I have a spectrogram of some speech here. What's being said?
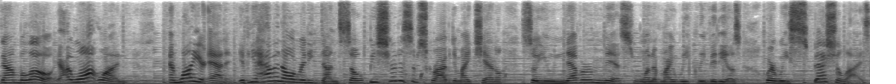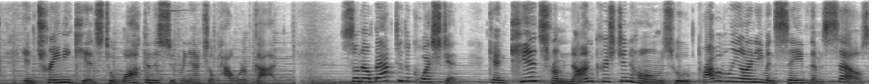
down below. I want one. And while you're at it, if you haven't already done so, be sure to subscribe to my channel so you never miss one of my weekly videos where we specialize in training kids to walk in the supernatural power of God. So now back to the question can kids from non Christian homes who probably aren't even saved themselves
